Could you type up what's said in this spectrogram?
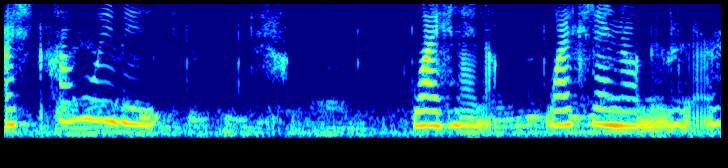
I should probably be... Why can I not? Why could I not move there?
